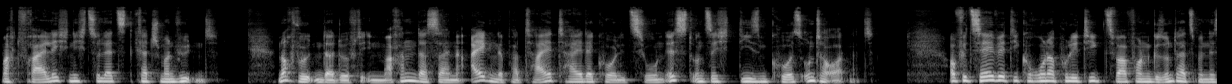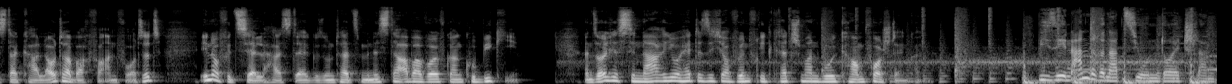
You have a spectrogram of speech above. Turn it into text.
macht freilich nicht zuletzt Kretschmann wütend. Noch wütender dürfte ihn machen, dass seine eigene Partei Teil der Koalition ist und sich diesem Kurs unterordnet. Offiziell wird die Corona-Politik zwar von Gesundheitsminister Karl Lauterbach verantwortet, inoffiziell heißt der Gesundheitsminister aber Wolfgang Kubicki. Ein solches Szenario hätte sich auch Winfried Kretschmann wohl kaum vorstellen können. Wie sehen andere Nationen Deutschland?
